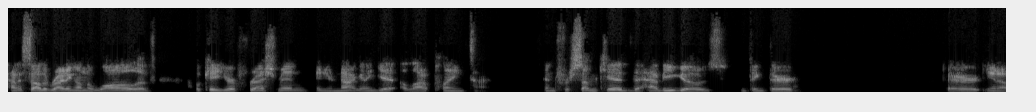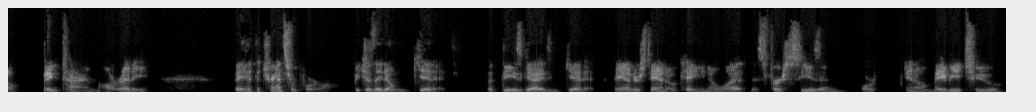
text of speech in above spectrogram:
kind of saw the writing on the wall of, okay, you're a freshman and you're not going to get a lot of playing time. And for some kids that have egos and think they're they're, you know, big time already, they hit the transfer portal because they don't get it. But these guys get it. They understand, okay, you know what? This first season, or, you know, maybe two,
